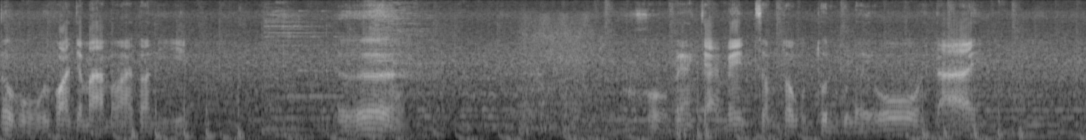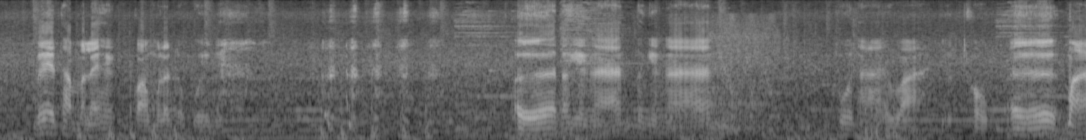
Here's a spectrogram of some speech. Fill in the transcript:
โอ้โหพรจะมาประมาณตอนนี้ เออโอ้โหแม่งจ่ายไม่สมทบทุนกูเลย โอ้ตายไม่ได้ทำอะไรให้กองมรดกเลยเนี่ยเออ ต้องอย่างนั้นต้องอย่างนั้นพูดหายวะหยุดถกเออ มา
